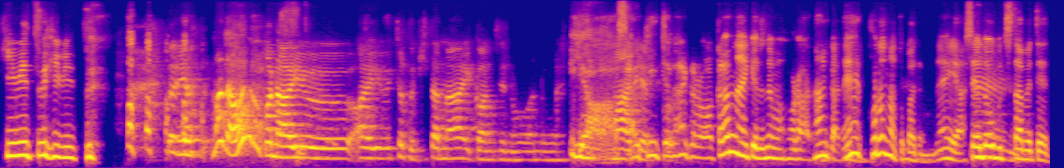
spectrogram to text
秘密秘密。いやまだあるのかな、ああいう、ああいうちょっと汚い感じの。あのいや最近行ってないからわかんないけどでもほらなんかね、コロナとかでもね野生動物食べてっ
